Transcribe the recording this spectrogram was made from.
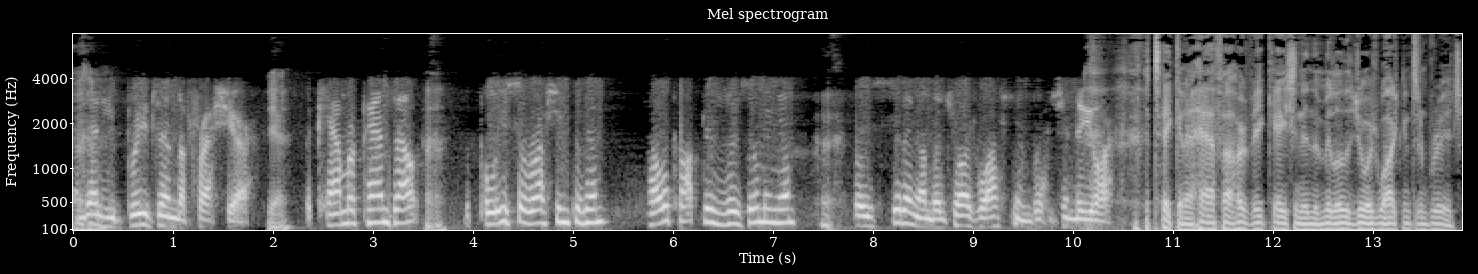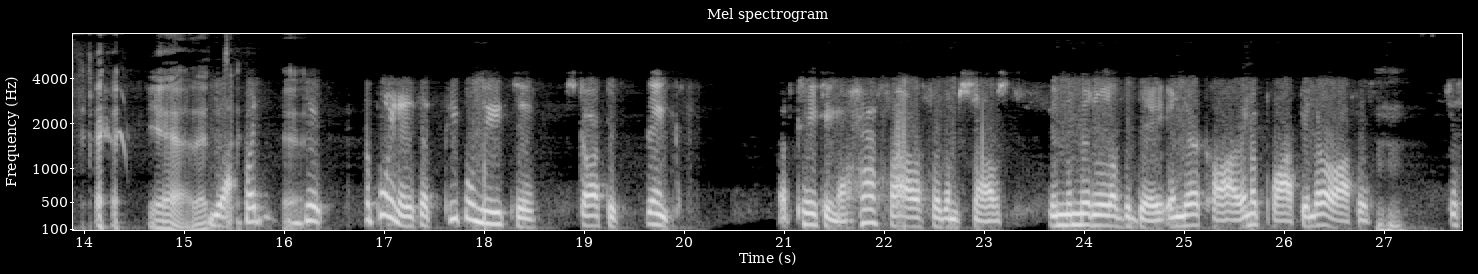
and uh-huh. then he breathes in the fresh air. Yeah. The camera pans out. Uh-huh. The police are rushing to him. Helicopters are zooming in. Huh. So he's sitting on the George Washington Bridge in New York, taking a half-hour vacation in the middle of the George Washington Bridge. yeah. That, yeah, but yeah. The, the point is that people need to start to think of taking a half hour for themselves in the middle of the day in their car, in a park, in their office, mm-hmm. just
